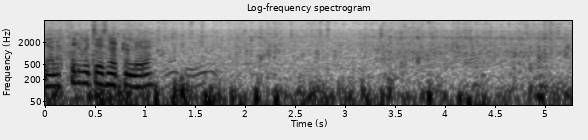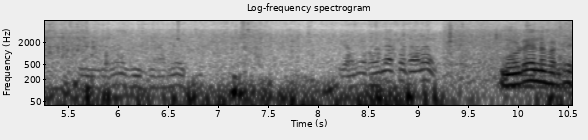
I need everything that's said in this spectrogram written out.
వెనక్కి తిరిగి వచ్చేసినట్టుండేరా. మూడు ఎన్న పడ్డది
